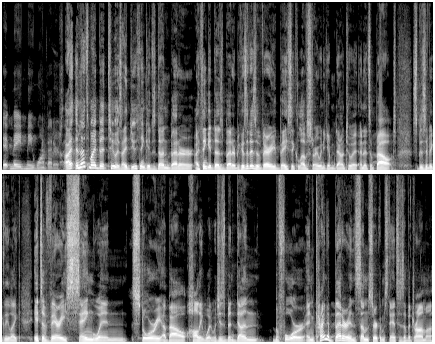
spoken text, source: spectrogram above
it made me want better. Stuff. I, and that's my bit too. Is I do think it's done better. I think it does better because it is a very basic love story when you get down to it, and it's about specifically like it's a very sanguine story about Hollywood, which has been done before and kind of better in some circumstances of a drama.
